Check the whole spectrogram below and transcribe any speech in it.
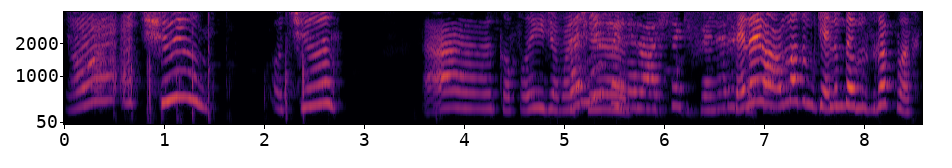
Ya açıl. Açıl. Aa, kafayı yiyeceğim Sen açıl. niye feneri açtın ki? Feneri Feneri almadım ki elimde mızrak var.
